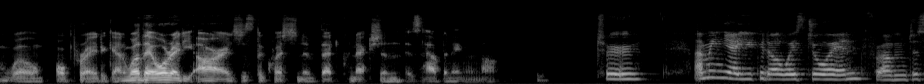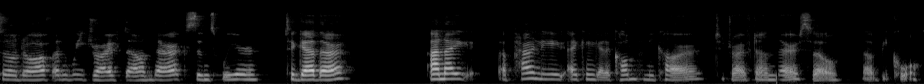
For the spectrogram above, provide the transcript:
will operate again. Well, they already are. It's just a question of that connection is happening or not. True. I mean, yeah, you could always join from Düsseldorf, and we drive down there since we're together. And I apparently I can get a company car to drive down there, so that would be cool.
